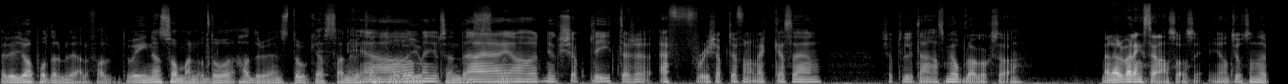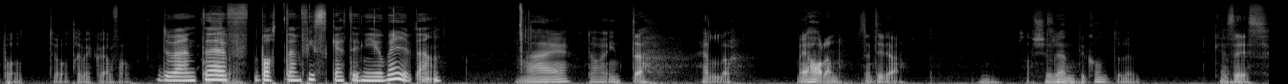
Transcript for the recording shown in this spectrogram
Eller jag poddade med det i alla fall Det var innan sommaren och då hade du en stor kassa Nu vet jag inte vad du har gjort sen dess nej, men- jag har nog köpt lite. Så Afry köpte jag för några veckor sedan. Köpte lite andra småbolag också. Men det var länge sedan alltså. Så jag har inte gjort sånt nu på två, tre veckor i alla fall. Du har inte bottenfiskat i New Wave än? Nej, det har jag inte heller. Men jag har den sen tidigare. Mm. Så Kör eh, räntekonto nu kanske. Precis.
